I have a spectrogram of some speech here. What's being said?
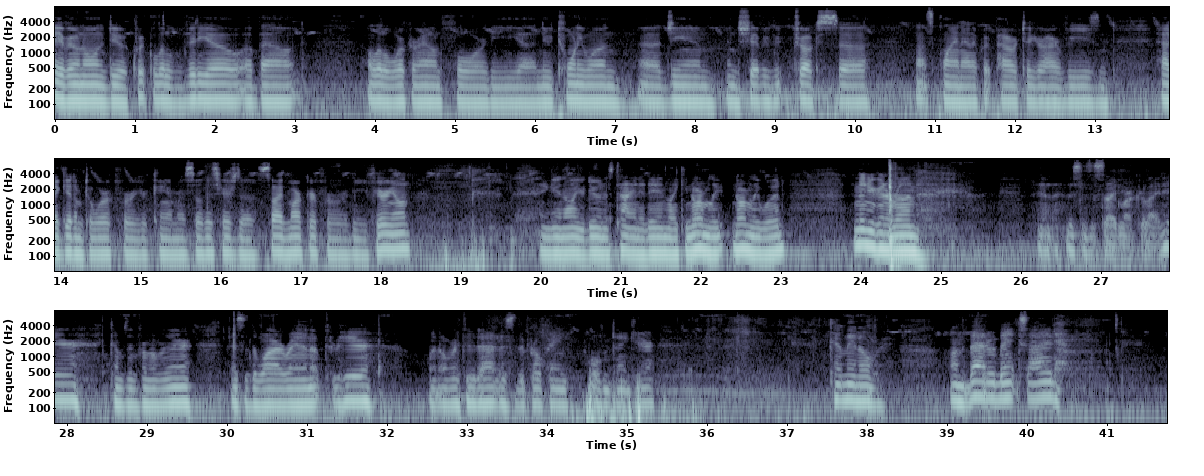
Hey everyone, I want to do a quick little video about a little workaround for the uh, new 21 uh, GM and Chevy trucks uh, not supplying adequate power to your IRVs and how to get them to work for your camera. So this here's the side marker for the Furrion. Again, all you're doing is tying it in like you normally normally would. And then you're gonna run, yeah, this is the side marker light here. It comes in from over there. This is the wire ran up through here, went over through that. This is the propane holding tank here. Come in over on the battery bank side.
